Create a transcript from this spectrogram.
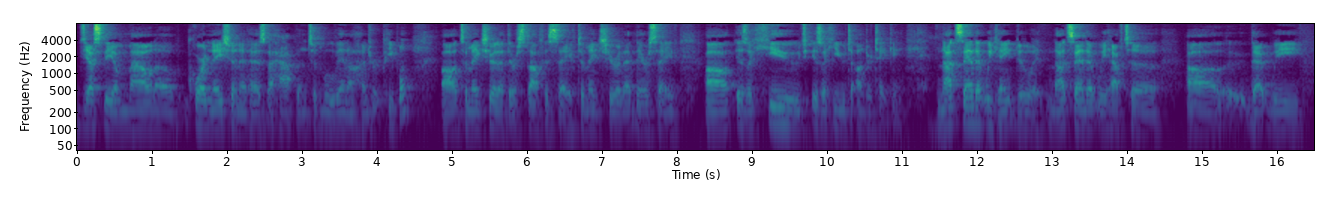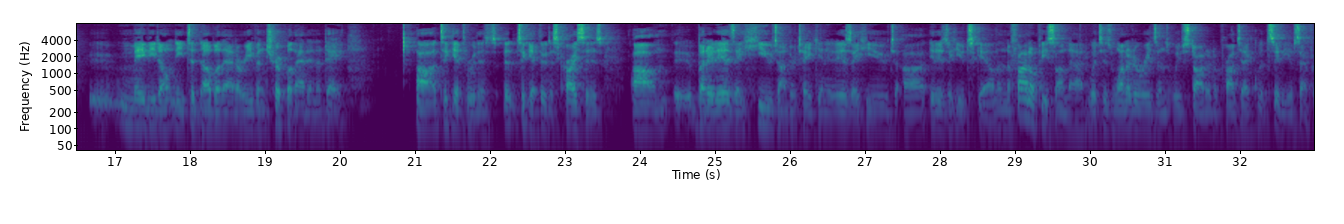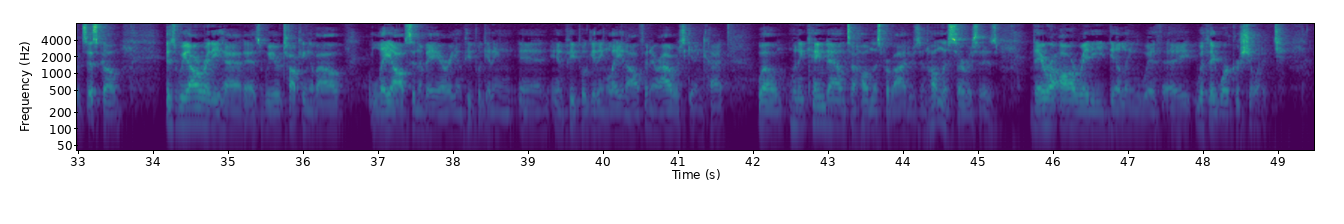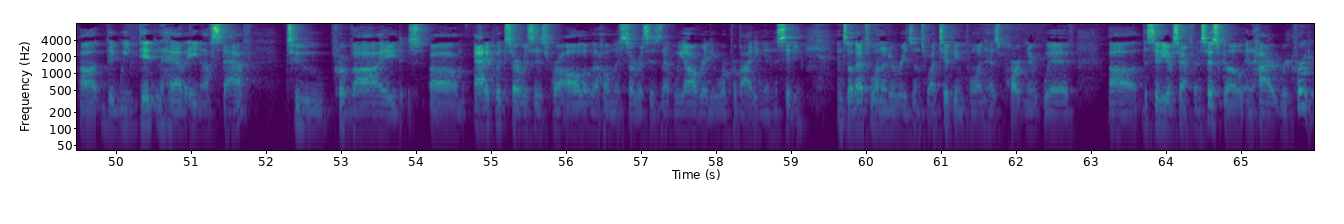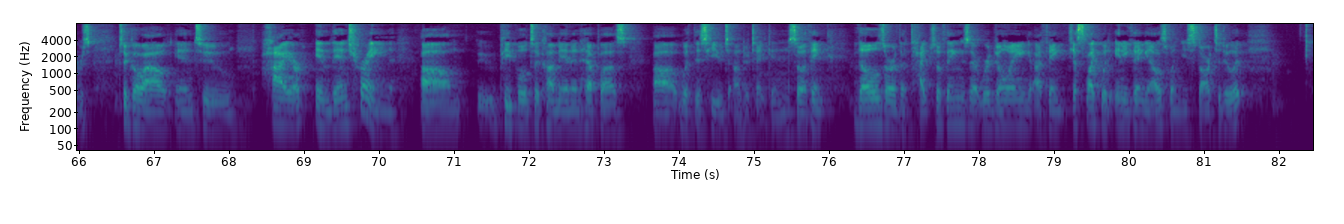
just the amount of coordination that has to happen to move in 100 people uh, to make sure that their stuff is safe, to make sure that they're safe, uh, is a huge is a huge undertaking. Not saying that we can't do it. Not saying that we have to uh, that we uh, maybe don't need to double that or even triple that in a day uh, to get through this to get through this crisis. Um, but it is a huge undertaking. It is a huge uh, it is a huge scale. And the final piece on that, which is one of the reasons we've started a project with City of San Francisco, is we already had as we were talking about layoffs in the Bay Area and people getting and, and people getting laid off and their hours getting cut. Well, when it came down to homeless providers and homeless services, they were already dealing with a with a worker shortage uh, that we didn't have enough staff to provide um, adequate services for all of the homeless services that we already were providing in the city. And so that's one of the reasons why Tipping Point has partnered with uh, the city of San Francisco and hired recruiters to go out and to hire and then train um, people to come in and help us uh, with this huge undertaking. So I think those are the types of things that we're doing. I think just like with anything else, when you start to do it,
